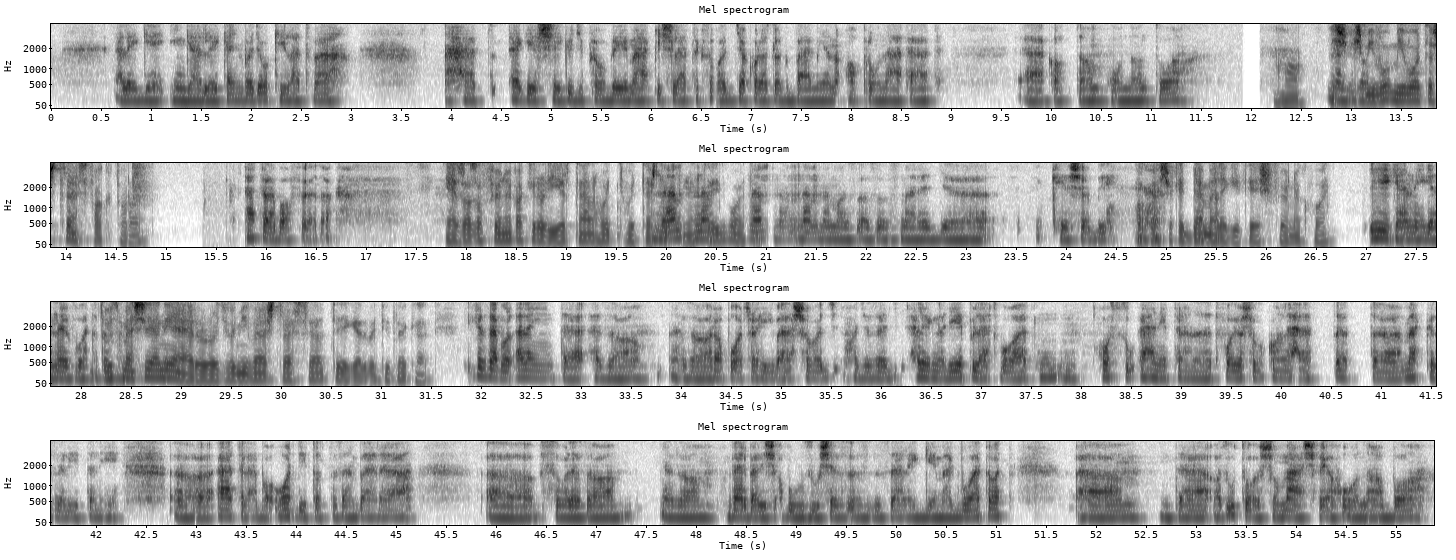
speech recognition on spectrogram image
eléggé ingerlékeny vagyok, illetve hát egészségügyi problémák is lehettek, szóval gyakorlatilag bármilyen apró nátát elkaptam onnantól. Aha. És, és mi, mi volt a stresszfaktorod? Általában a főnök. Ez az a főnök, akiről írtál, hogy, hogy testépületeid voltak? Nem, nem, nem, nem, az, az, az már egy uh, későbbi. Akkor csak egy bemelegítés főnök volt. Igen, igen, ő volt. Tudsz mesélni erről, hogy, hogy mivel stresszel téged, vagy titeket? Igazából eleinte ez a, ez a raportra hívás, hogy, hogy ez egy elég nagy épület volt, hosszú elnéptelenedett folyosókon lehetett uh, megközelíteni, uh, általában ordított az emberrel, uh, szóval ez a, ez a verbális abúzus, ez, ez, ez eléggé megvolt ott, uh, de az utolsó másfél hónapban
